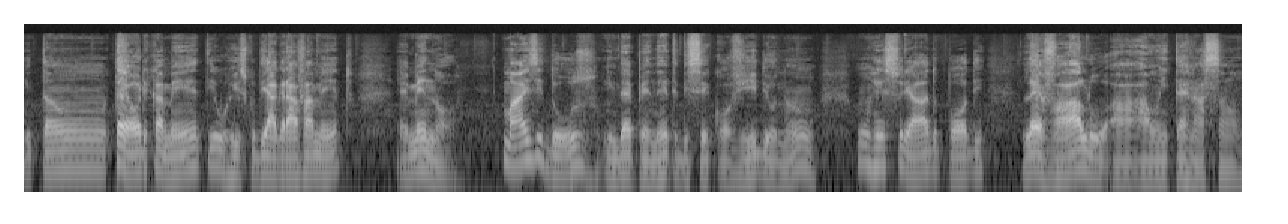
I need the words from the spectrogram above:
Então, teoricamente, o risco de agravamento é menor. Mas idoso, independente de ser Covid ou não, um resfriado pode levá-lo a, a, uma internação,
